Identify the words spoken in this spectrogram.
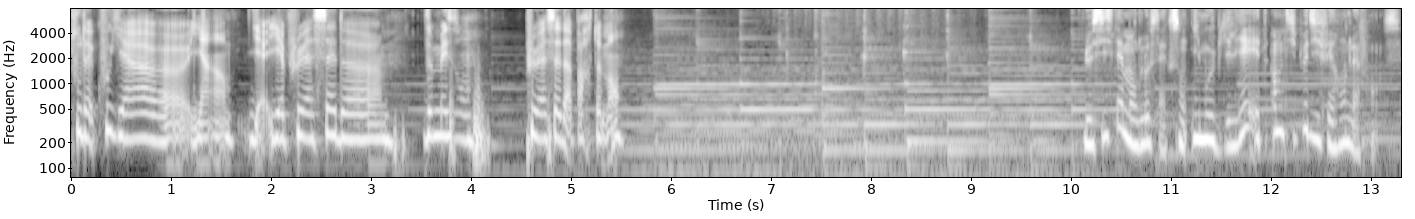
tout d'un coup, il y, a, y a plus assez de, de maisons, plus assez d'appartements. Le système anglo-saxon immobilier est un petit peu différent de la France.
